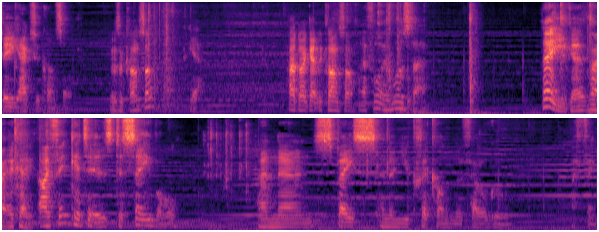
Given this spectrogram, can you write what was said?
the actual console. There's a console. Yeah, How do I get the console? I thought it was that. There you go. Right, okay. I think it is disable, and then space, and then you click on the feral ghoul. I think.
